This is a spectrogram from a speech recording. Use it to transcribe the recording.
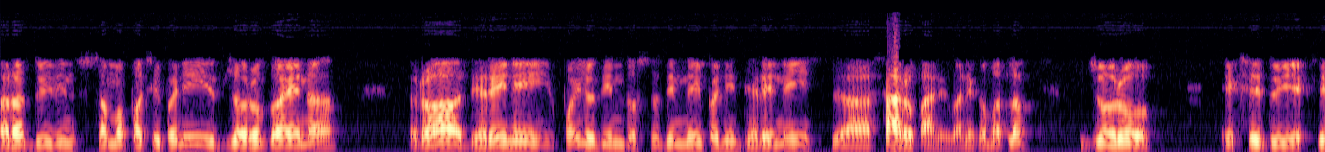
तर दुई दिनसम्म पछि पनि ज्वरो गएन र धेरै नै पहिलो दिन दोस्रो दिन नै पनि धेरै नै साह्रो पार्यो। भनेको मतलब ज्वरो एक सय दुई एक सय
